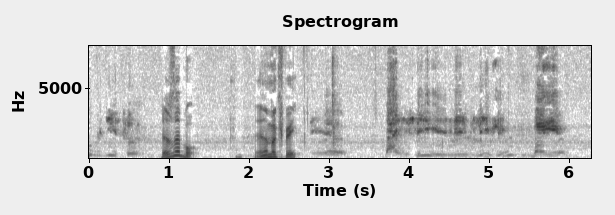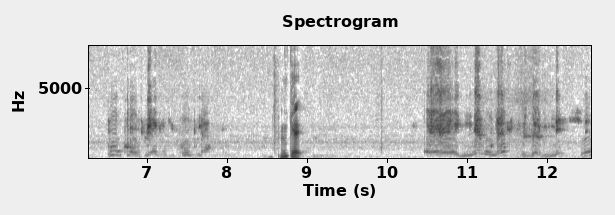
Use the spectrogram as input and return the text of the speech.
oublier ça? je sais pas. Je vais m'occuper. Et, euh, ben, je l'ai je- je l'ai vu, ben, pas complet, mais c'est complet. OK. Euh, numéro 9, c'est le Misfit.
